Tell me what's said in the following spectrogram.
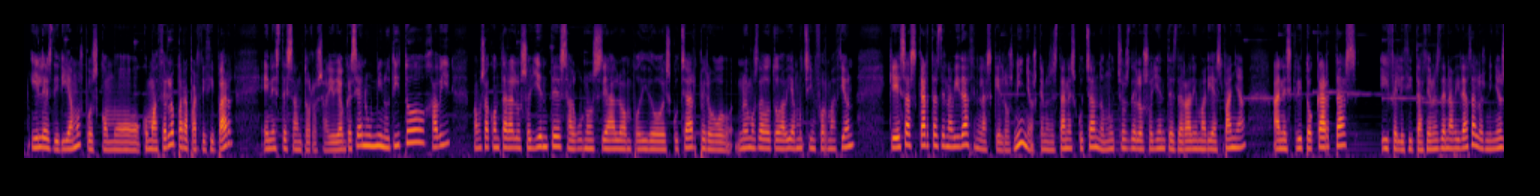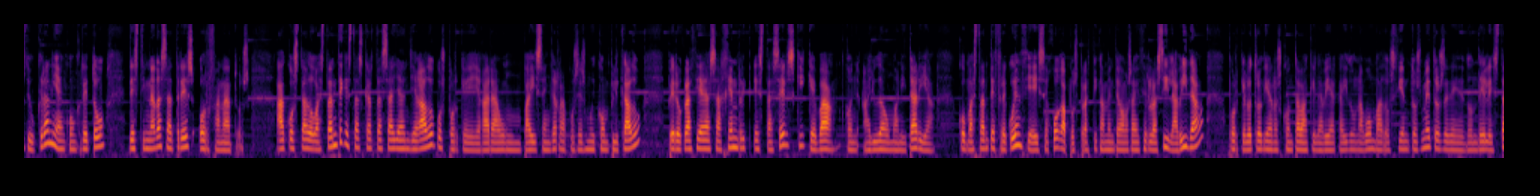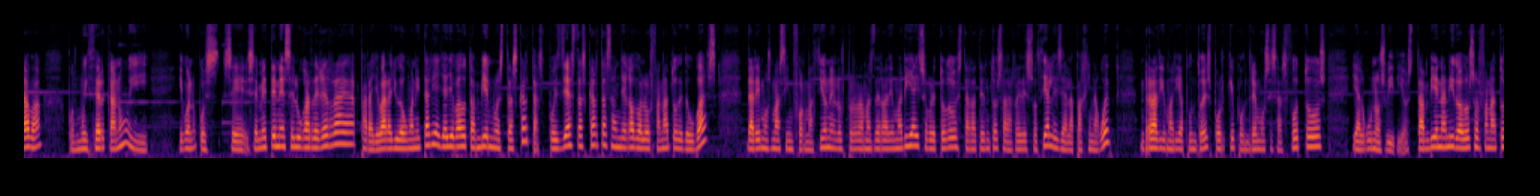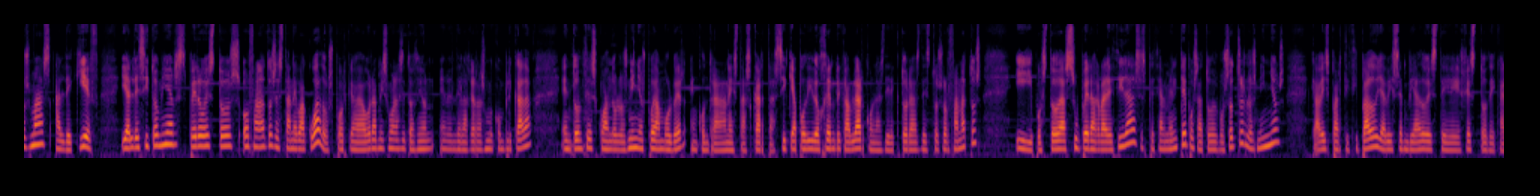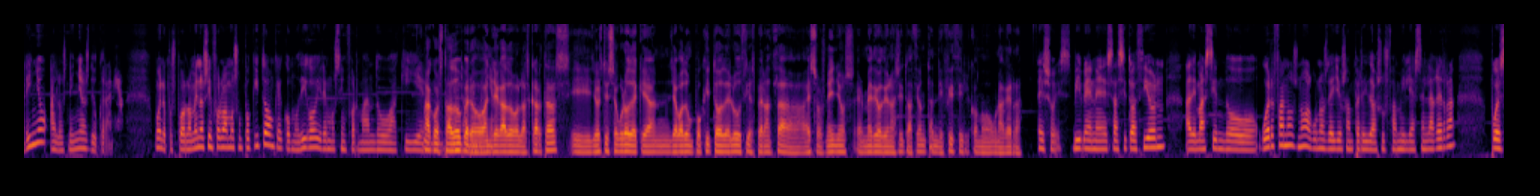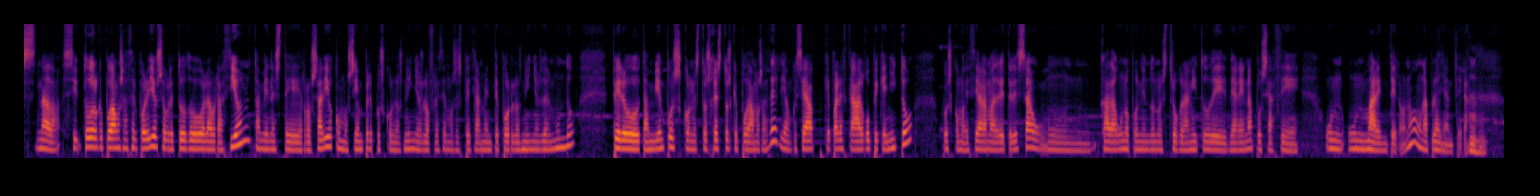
y les diríamos pues cómo, cómo, hacerlo para participar en este Santo Rosario. Y aunque sea en un minutito, Javi, vamos a contar a los oyentes, algunos ya lo han podido escuchar, pero no hemos dado todavía mucha información, que esas cartas de Navidad en las que los niños que nos están escuchando, muchos de los oyentes de Radio María España, han escrito cartas y felicitaciones de Navidad a los niños de Ucrania, en concreto destinadas a tres orfanatos. Ha costado bastante que estas cartas hayan llegado, pues porque llegar a un país en guerra pues es muy complicado, pero gracias a Henrik Stasevsky, que va con ayuda humanitaria con bastante frecuencia y se juega pues prácticamente, vamos a decirlo así, la vida, porque el otro día nos contaba que le había caído una bomba a 200 metros de donde él estaba, pues muy cerca, ¿no? Y, y bueno, pues se, mete en ese lugar de guerra para llevar ayuda humanitaria y ha llevado también nuestras cartas. Pues ya estas cartas han llegado al orfanato de Doubas. Daremos más información en los programas de Radio María y sobre todo estar atentos a las redes sociales y a la página web radiomaria.es porque pondremos esas fotos y algunos vídeos. También han ido a dos orfanatos más, al de Kiev y al de Sitomiers, pero estos orfanatos están evacuados porque ahora mismo la situación de la guerra es muy complicada. Entonces, cuando los niños puedan volver, encontrarán estas cartas. Sí que ha podido Henrik hablar con las directoras de estos orfanatos y pues todas súper agradecidas, especialmente pues a todos vosotros, los niños, que habéis participado y habéis enviado este gesto de cariño a los niños de Ucrania. Bueno, pues por lo menos informamos un poquito, aunque como digo, iremos informando aquí. En, ha costado, pero han llegado las cartas y yo estoy seguro de que han llevado un poquito de luz y esperanza a esos niños en medio de una situación tan difícil como una guerra. Eso es, viven en esa situación, además siendo huérfanos, ¿no? Algunos de ellos han perdido a sus familias en la guerra. Pues nada, si, todo lo que podamos hacer por ellos, sobre todo la oración también este rosario, como siempre, pues con los niños lo ofrecemos especialmente por los niños del mundo, pero también pues con estos gestos que podamos hacer, y aunque sea que parezca algo pequeñito, pues como decía la Madre Teresa, un, cada uno poniendo nuestro granito de, arena, pues se hace un, mar entero, ¿no? Una playa entera.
